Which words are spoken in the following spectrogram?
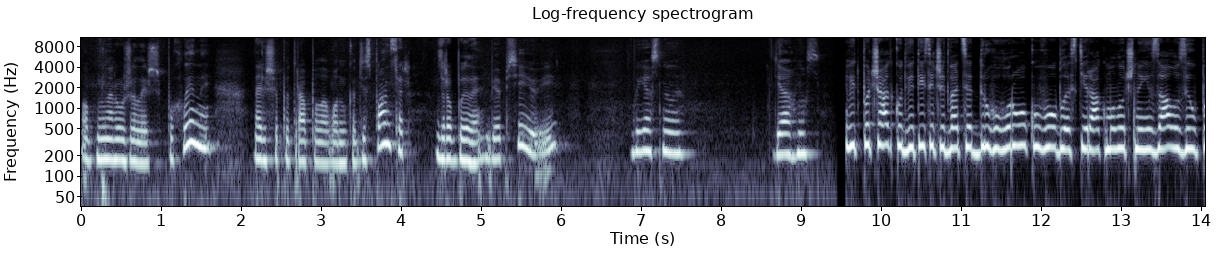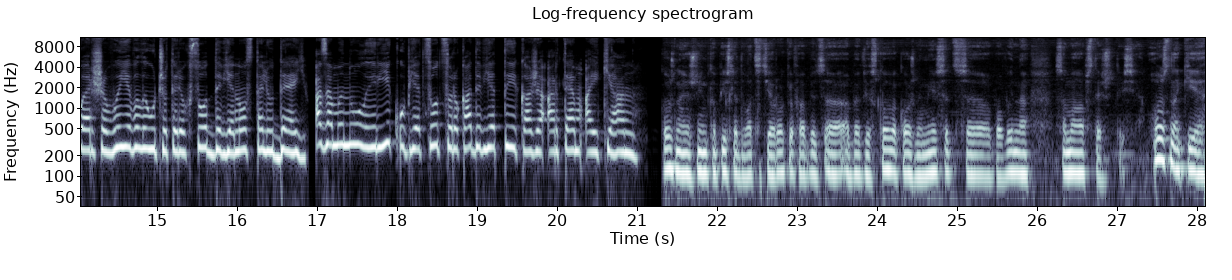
обнаружили ж пухлини, далі потрапила в онкодиспансер, зробили біопсію і вияснили діагноз. Від початку 2022 року в області рак молочної залози вперше виявили у 490 людей. А за минулий рік у 549, каже Артем Айкян. Кожна жінка після 20 років обов'яз- обов'язково кожен місяць е, повинна самообстежитися. Ознаки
